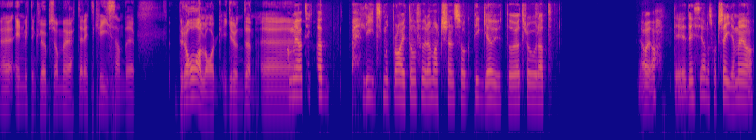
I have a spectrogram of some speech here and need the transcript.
eh, en mittenklubb som möter ett krisande bra lag i grunden. Ja, men jag tyckte att Leeds mot Brighton förra matchen såg pigga ut och jag tror att Ja, ja, det, det är så jävla svårt att säga men jag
